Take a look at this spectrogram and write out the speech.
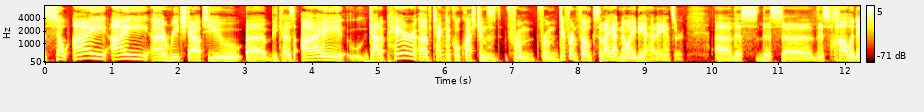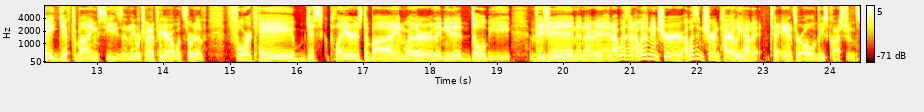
So I I uh, reached out to you uh, because I got a pair of technical questions from from different folks that I had no idea how to answer. Uh, this this uh, this holiday gift buying season, they were trying to figure out what sort of 4K disc players to buy and whether they needed Dolby Vision, and I and I wasn't I wasn't sure I wasn't sure entirely how to to answer all of these questions.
